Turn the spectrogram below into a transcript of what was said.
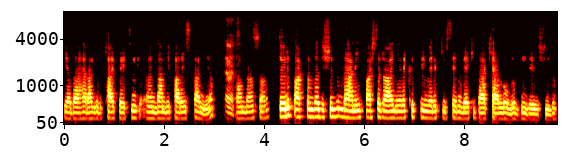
ya da herhangi bir type rating önden bir para istenmiyor. Evet. Ondan sonra dönüp baktığımda düşündüm de hani ilk başta Ryanair'e 40 bin verip girseydin belki daha karlı olurdun diye düşündüm.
